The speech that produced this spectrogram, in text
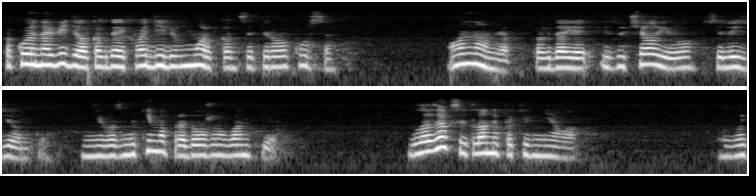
какой она видела, когда их водили в морг в конце первого курса. Он умер, когда я изучал его селезенку невозмутимо продолжил вампир. В глазах Светланы потемнело. Вы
